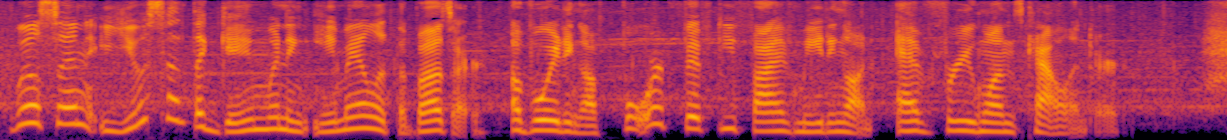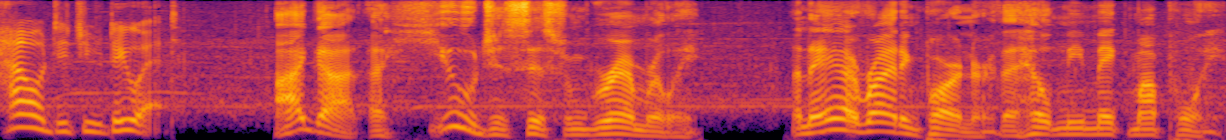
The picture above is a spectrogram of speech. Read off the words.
Wilson, you sent the game-winning email at the buzzer, avoiding a 4:55 meeting on everyone's calendar. How did you do it? I got a huge assist from Grammarly, an AI writing partner that helped me make my point.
